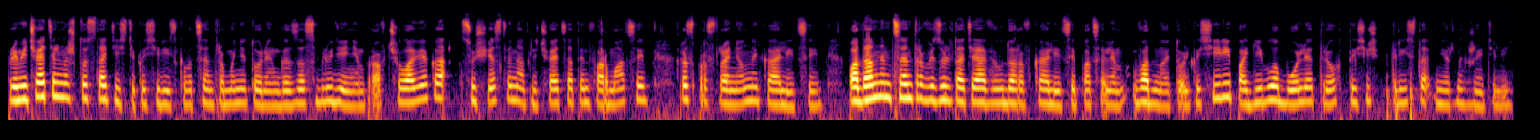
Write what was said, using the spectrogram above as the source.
Примечательно, что статистика Сирийского центра мониторинга за соблюдением прав человека существенно отличается от информации, распространенной коалицией. По данным Центра, в результате авиаударов коалиции по целям в одной только Сирии погибло более 3300 мирных жителей.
